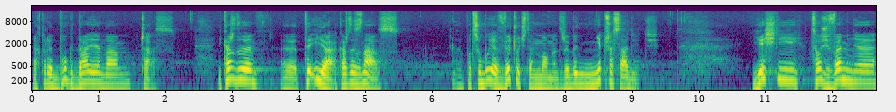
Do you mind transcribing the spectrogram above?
na które Bóg daje nam czas. I każdy, e, ty i ja, każdy z nas e, potrzebuje wyczuć ten moment, żeby nie przesadzić. Jeśli coś we mnie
